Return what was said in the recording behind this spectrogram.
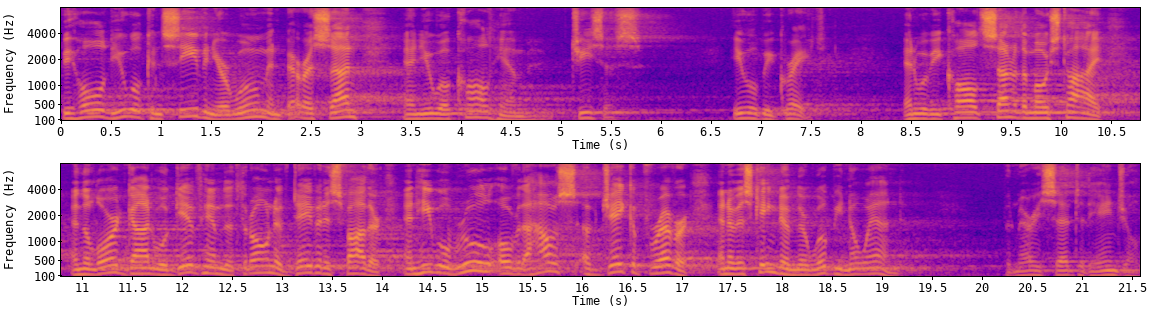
Behold, you will conceive in your womb and bear a son, and you will call him Jesus. He will be great and will be called Son of the Most High. And the Lord God will give him the throne of David his father, and he will rule over the house of Jacob forever, and of his kingdom there will be no end. But Mary said to the angel,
